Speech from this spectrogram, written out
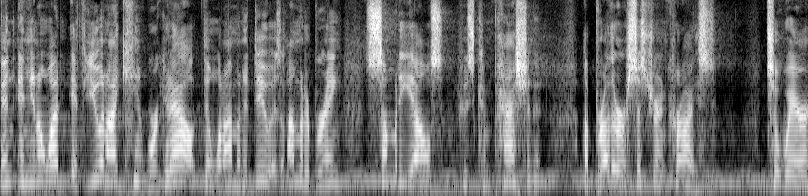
And, and you know what? If you and I can't work it out, then what I'm going to do is I'm going to bring somebody else who's compassionate, a brother or sister in Christ, to where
